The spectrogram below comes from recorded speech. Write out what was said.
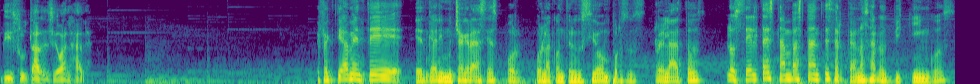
disfrutar de ese Valhalla. Efectivamente, Edgar, y muchas gracias por, por la contribución, por sus relatos. Los celtas están bastante cercanos a los vikingos.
